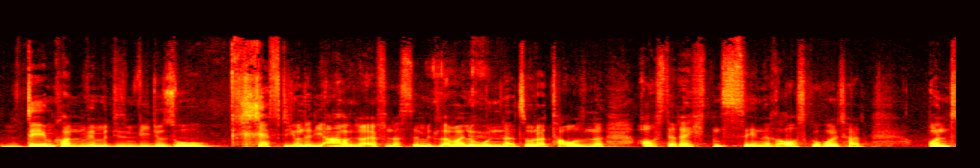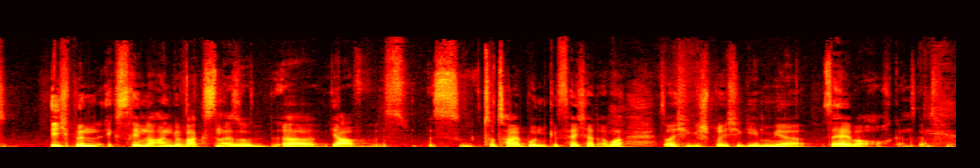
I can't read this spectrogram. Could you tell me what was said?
dem konnten wir mit diesem Video so kräftig unter die Arme greifen, dass er mittlerweile Hunderte oder Tausende aus der rechten Szene rausgeholt hat. Und ich bin extrem daran gewachsen. Also äh, ja, es ist total bunt gefächert, aber solche Gespräche geben mir selber auch ganz, ganz viel.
